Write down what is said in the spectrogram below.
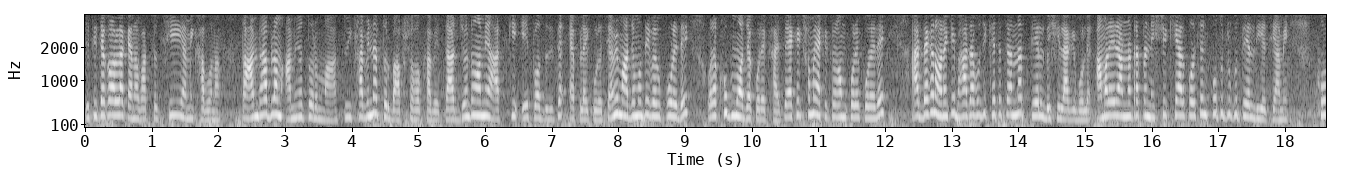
যে, তিতা করলা কেন ভাবছ ছি, আমি খাব না। তো আমি ভাবলাম, আমিও তোর মা, তুই খাবি না, তোর বাপ সহ খাবে। তার জন্য আমি আজকে এই পদ্ধতিতে অ্যাপ্লাই করেছি। আমি মাঝে মধ্যে এভাবে করে দেই, ওরা খুব মজা করে খায়। তো এক এক সময় এক এক রকম করে করে দেয় আর দেখেন, অনেকেই ভাজাভুজি খেতে চান না, তেল বেশি লাগে বলে। আমার এই রান্নাটা আপনারা নিশ্চয়ই খেয়াল করেছেন, কতটুকু তেল দিয়েছি আমি। খুব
